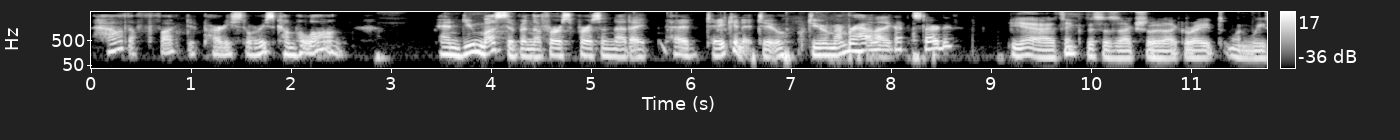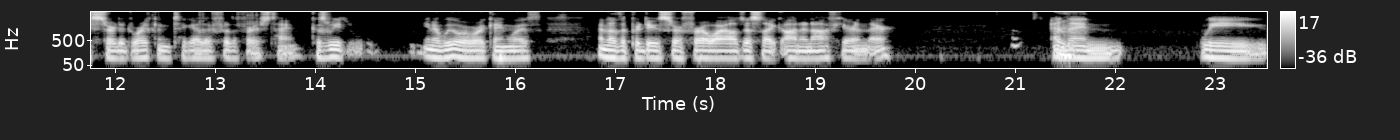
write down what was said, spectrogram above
how the fuck did Party Stories come along? And you must have been the first person that I had taken it to. Do you remember how that got started? Yeah, I think this is actually like right when we started working together for the first time because we, you know, we were working with another producer for a while, just like on and off here and there. And mm-hmm. then we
